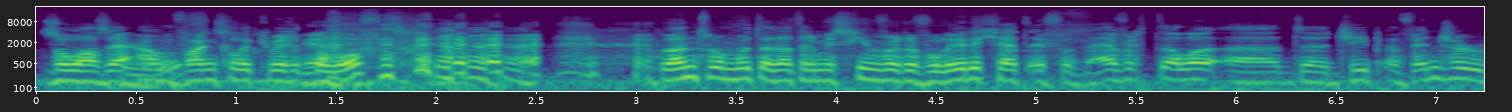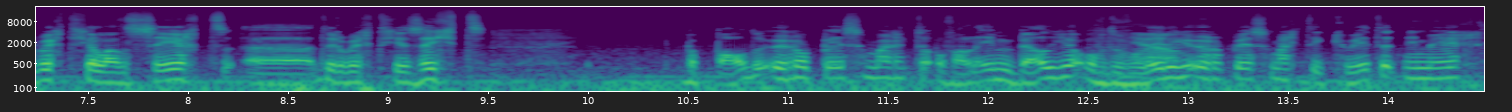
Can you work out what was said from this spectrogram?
Zoals hij Beloofd. aanvankelijk werd Ja. beloofd. Want we moeten dat er misschien voor de volledigheid even bij vertellen. Eh, de Jeep Avenger werd gelanceerd. er werd gezegd bepaalde Europese markten, of alleen België, of de Ja. volledige Europese markt, ik weet het niet meer.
